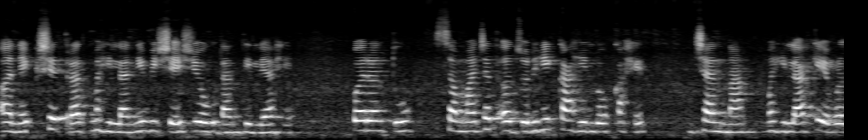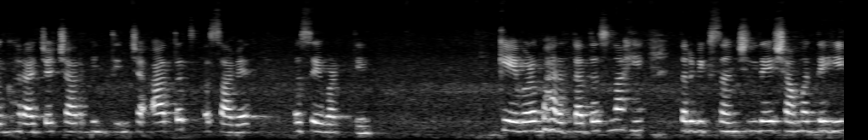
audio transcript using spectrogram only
अनेक क्षेत्रात महिलांनी विशेष योगदान दिले आहे. परंतु समाजात अजूनही काही लोक आहेत ज्यांना महिला केवळ घराच्या चार भिंतींच्या आतच असाव्यात असे वाटते. केवळ भारतातच नाही तर विकसनशील देशांमध्येही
